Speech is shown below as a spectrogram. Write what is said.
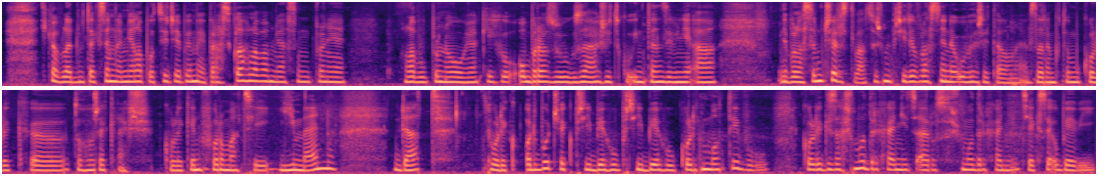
teďka v lednu, tak jsem neměla pocit, že by mi praskla hlava, měla jsem úplně hlavu plnou nějakých obrazů, zážitků intenzivně a byla jsem čerstvá, což mi přijde vlastně neuvěřitelné, vzhledem k tomu, kolik eh, toho řekneš, kolik informací, jmen, dat, kolik odboček příběhů, příběhů, kolik motivů, kolik zašmodrchanic a rozšmodrchanic, jak se objeví.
